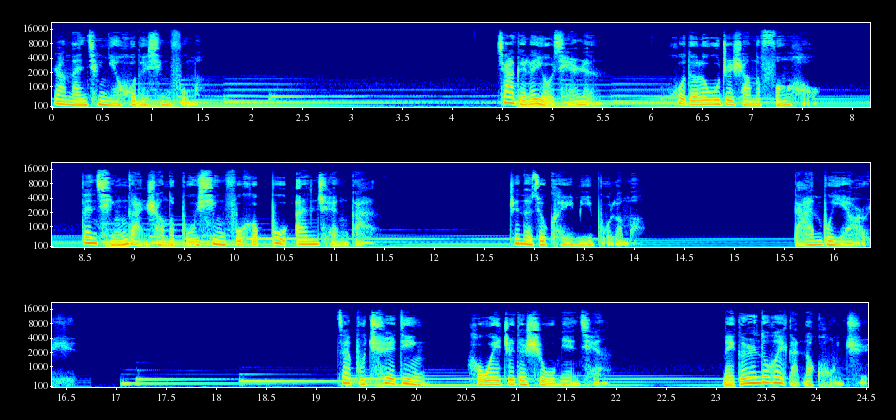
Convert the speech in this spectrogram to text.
让男青年获得幸福吗？嫁给了有钱人。获得了物质上的丰厚，但情感上的不幸福和不安全感，真的就可以弥补了吗？答案不言而喻。在不确定和未知的事物面前，每个人都会感到恐惧。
